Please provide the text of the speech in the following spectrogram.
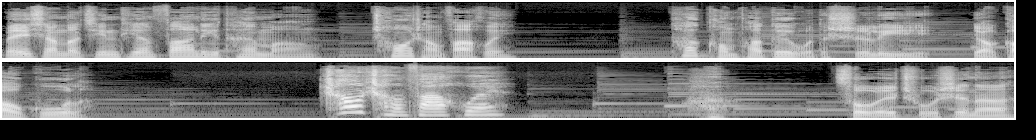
没想到今天发力太猛，超常发挥，她恐怕对我的实力要高估了。超常发挥？哼，作为厨师呢，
